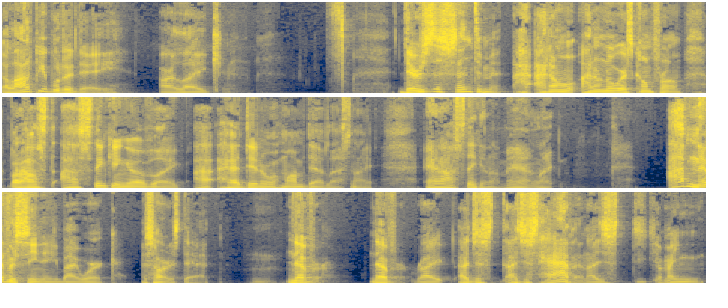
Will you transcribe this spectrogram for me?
A lot of people today are like there's this sentiment. I, I, don't I don't know where it's come from, but I was I was thinking of like I had dinner with mom and dad last night, and I was thinking, of man, like I've never seen anybody work as hard as dad. Hmm. Never, never. Right? I just I just haven't. I just I mean.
